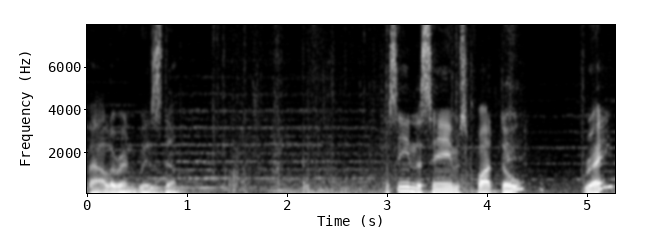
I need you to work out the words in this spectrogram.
Valor and wisdom. I seen the same spot though, right?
